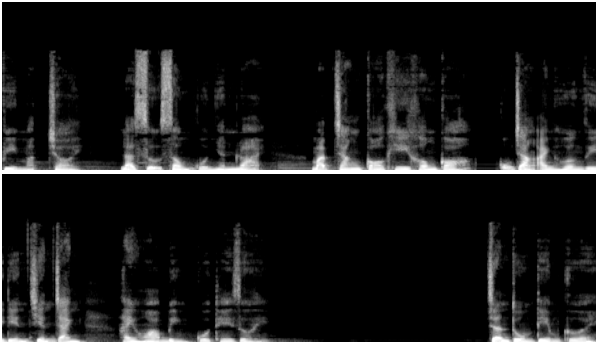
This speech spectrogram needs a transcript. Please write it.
Vì mặt trời là sự sống của nhân loại. Mặt trăng có khi không có cũng chẳng ảnh hưởng gì đến chiến tranh hay hòa bình của thế giới. Trần Tùm tìm cười,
